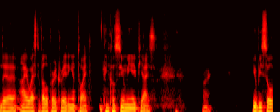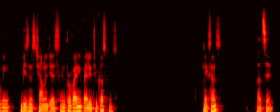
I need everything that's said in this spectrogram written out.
the iOS developer creating a toy and consuming APIs. Right. You'll be solving business challenges and providing value to customers. Make sense? That's it.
